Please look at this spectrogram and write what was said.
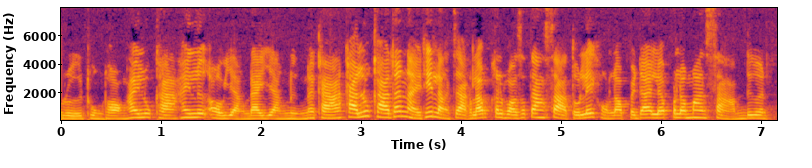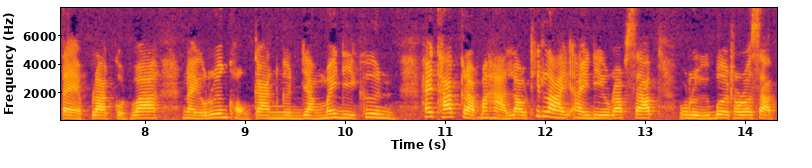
หรือถุงทองให้ลูกค้าให้เลือกเอาอย่างใดอย่างหนึ่งนะคะค่ะลูกค้าท่านไหนที่หลังจากรับกระเป๋าสตางค์ศาสตร์ตัวเลขของเราไปได้แล้วประมาณ 3 เดือน แต่ปรากฏว่าในเรื่องของการเงินยังไม่ดีขึ้น ให้ทักกลับมาหาเราที่ Line ID รับทรัพย์ หรือเบอร์โทรศัพท์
